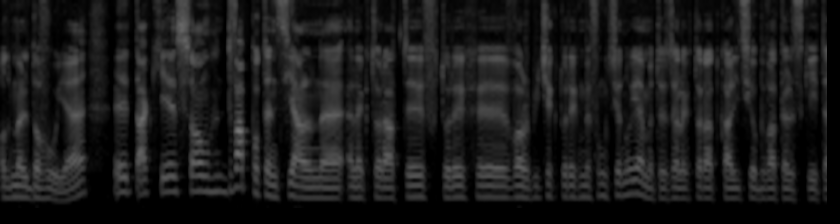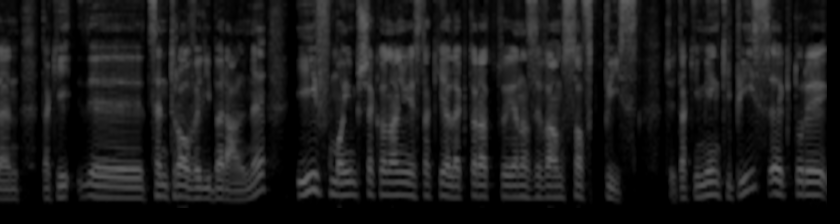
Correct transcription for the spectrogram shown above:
odmeldowuje, takie są dwa potencjalne elektoraty, w których, w orbicie których my funkcjonujemy. To jest elektorat Koalicji Obywatelskiej, ten taki centrowy, liberalny i w moim przekonaniu jest taki elektorat, który ja nazywam soft peace, czyli taki miękki PiS, który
